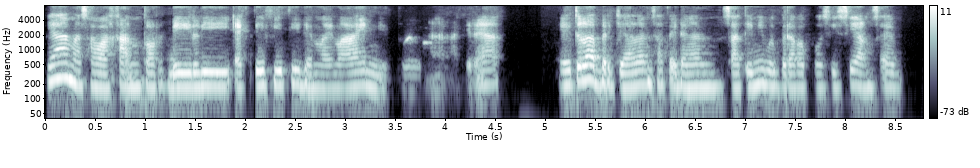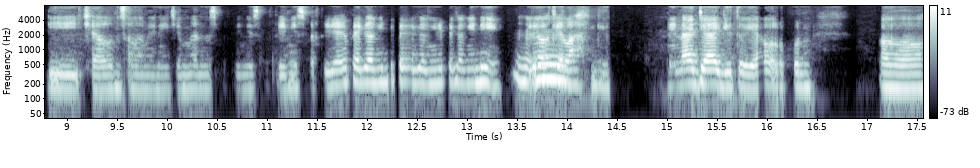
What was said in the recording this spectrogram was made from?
ya masalah kantor, daily activity dan lain-lain gitu. Nah, akhirnya ya itulah berjalan sampai dengan saat ini beberapa posisi yang saya di challenge sama manajemen seperti ini seperti ini seperti ini. Pegang ini pegang ini pegang ini. Jadi oke okay lah gitu. Aja gitu ya walaupun uh,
